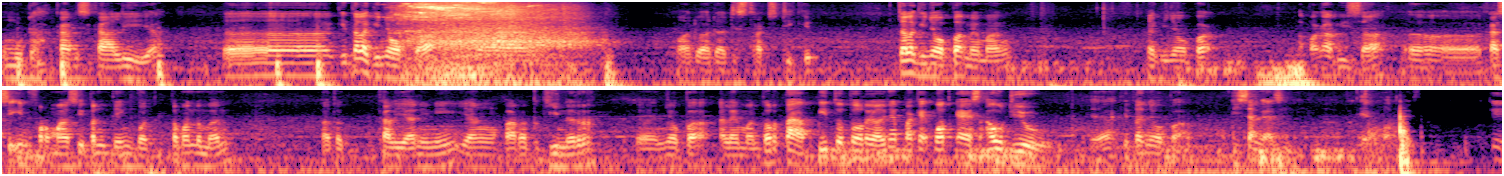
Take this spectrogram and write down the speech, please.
memudahkan sekali ya. Eh, kita lagi nyoba. Waduh, ada distract sedikit. Kita lagi nyoba memang, lagi nyoba. Apakah bisa eh, kasih informasi penting buat teman-teman atau kalian ini yang para beginner ya, nyoba Elementor tapi tutorialnya pakai podcast audio. Ya kita nyoba. Bisa nggak sih? Pakai podcast oke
